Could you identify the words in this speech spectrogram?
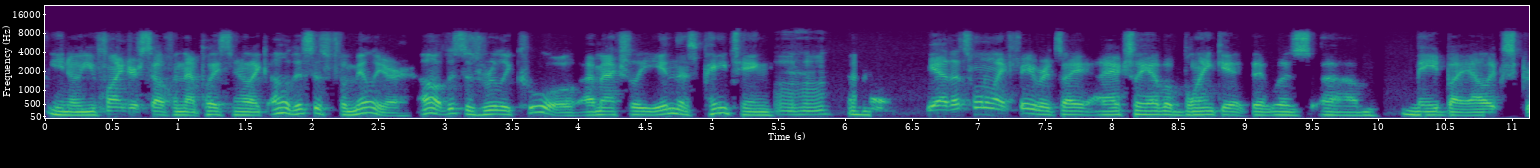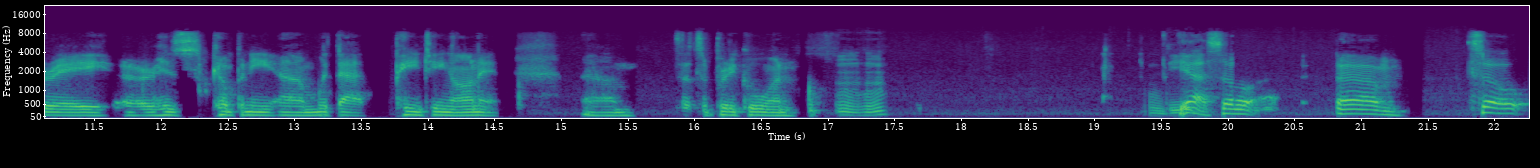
you know, you find yourself in that place and you're like, oh, this is familiar. Oh, this is really cool. I'm actually in this painting. Mm-hmm. Uh, yeah, that's one of my favorites. I, I actually have a blanket that was um, made by Alex Grey or his company um, with that painting on it. Um, that's a pretty cool one. Mm-hmm. Yeah. So, um, so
